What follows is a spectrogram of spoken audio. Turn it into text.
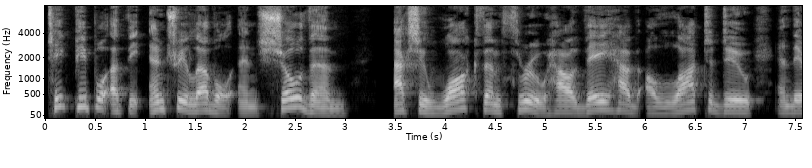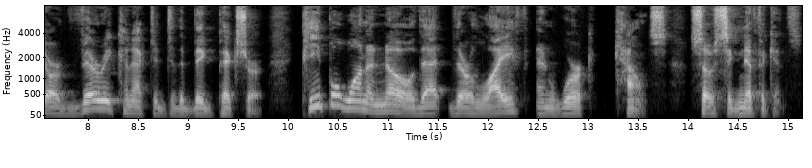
take people at the entry level and show them actually walk them through how they have a lot to do and they are very connected to the big picture. People want to know that their life and work counts. So significance.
